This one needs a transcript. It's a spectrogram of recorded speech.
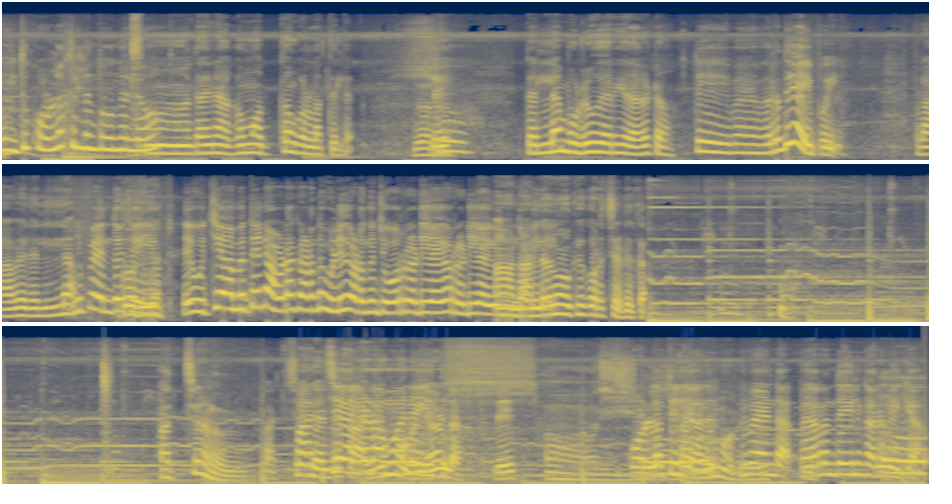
ഓ ഇത് കൊള്ളത്തില്ലെന്ന് തോന്നല്ലോ അതിനകം മൊത്തം കൊള്ളത്തില്ല. ഇതെല്ലാം പുഴു കയറിയതാ കേട്ടോ. വെറുതെ ആയിപ്പോയി. പ്ലാവിലെല്ലാം ഇപ്പൊ എന്തോ ചെയ്യും? ദേ, ഉച്ചയാകുമ്പത്തേനും അവിടെ കടന്ന് വിളി തുടങ്ങും. ചോറ് റെഡിയായോ റെഡിയായോ ആ നല്ലത് നോക്കി കുറച്ചെടുക്കാം. കൊള്ളത്തില്ല. അത്. ഇത് വേണ്ട. വേറെ എന്തെങ്കിലും കറി വെക്കാം.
